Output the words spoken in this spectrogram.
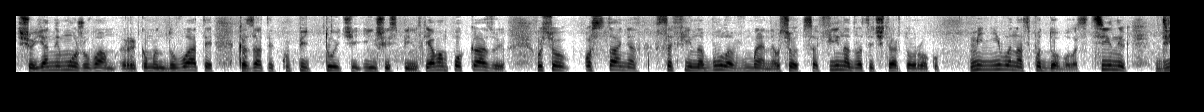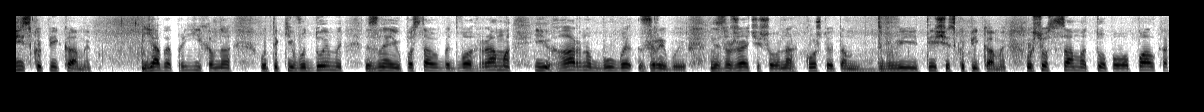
що я не можу вам рекомендувати, казати, купіть той чи інший спінінг. Я вам показую. Ось остання Сафіна була в мене. Ось Сафіна 24-го року. Мені вона сподобалась. Цінник 2 з копійками. Я би приїхав на отакі водойми з нею, поставив би 2 грама і гарно був би з рибою. Незважаючи, що вона коштує там 2 тисячі з копійками. Ось ось сама топова палка,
